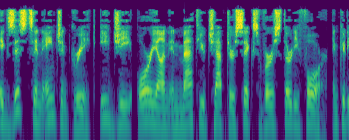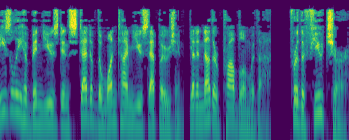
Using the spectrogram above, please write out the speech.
exists in ancient Greek, e.g., Orion in Matthew chapter 6 verse 34, and could easily have been used instead of the one-time use epiousion. Yet another problem with a «for the future»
